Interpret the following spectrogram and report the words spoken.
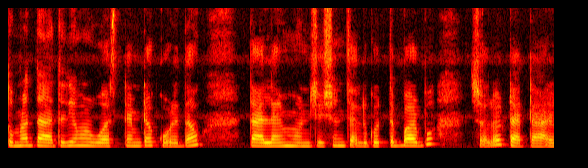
তোমরা তাড়াতাড়ি আমার ওয়াচ টাইমটা করে দাও, তাহলে আমি মনিটেশন চালু করতে পারব। চলো, টাটা, আর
